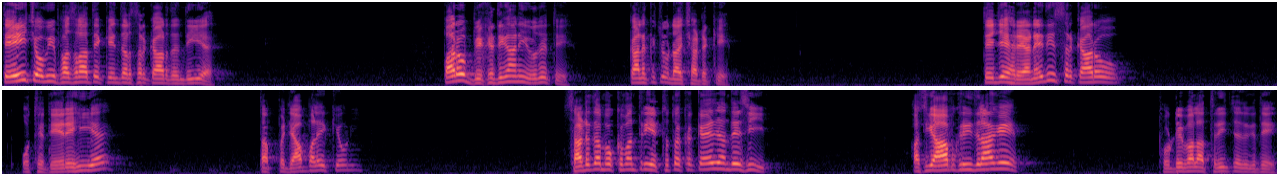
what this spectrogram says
23 24 ਫਸਲਾਂ ਤੇ ਕੇਂਦਰ ਸਰਕਾਰ ਦਿੰਦੀ ਹੈ। ਪਰ ਉਹ ਵਿਕਦੀਆਂ ਨਹੀਂ ਉਹਦੇ ਤੇ ਕਣਕ ਝੋਨਾ ਛੱਡ ਕੇ। ਤੇ ਜੇ ਹਰਿਆਣੇ ਦੀ ਸਰਕਾਰ ਉਹ ਉੱਥੇ ਦੇ ਰਹੀ ਹੈ, ਤਾਂ ਪੰਜਾਬ ਵਾਲੇ ਕਿਉਂ ਨਹੀਂ? ਸਾਡੇ ਤਾਂ ਮੁੱਖ ਮੰਤਰੀ ਇੱਥੋਂ ਤੱਕ ਕਹਿ ਜਾਂਦੇ ਸੀ, ਅਸੀਂ ਆਪ ਖਰੀਦ ਲਾਂਗੇ। ਤੁਹਾਡੇ ਵਾਲਾ ਹੱਥ ਨਹੀਂ ਚੱਕਦੇ।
